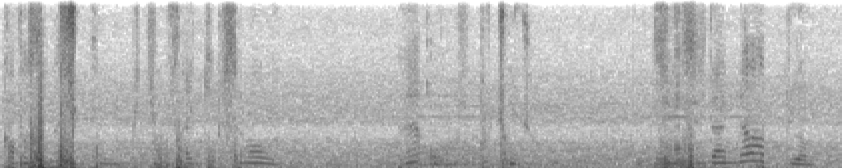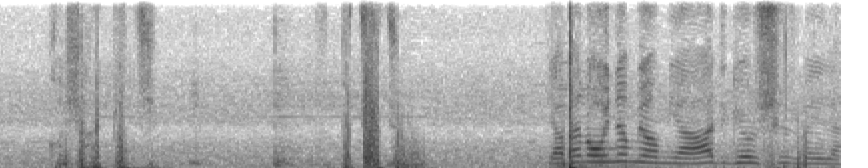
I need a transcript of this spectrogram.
Kafasını siktin biçim sen kimsin oğlum? He orospu çocuğu. Sizden ne atlıyor? Kaşar piç. Bu çocuğu. Ya ben oynamıyorum ya. Hadi görüşürüz beyler.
